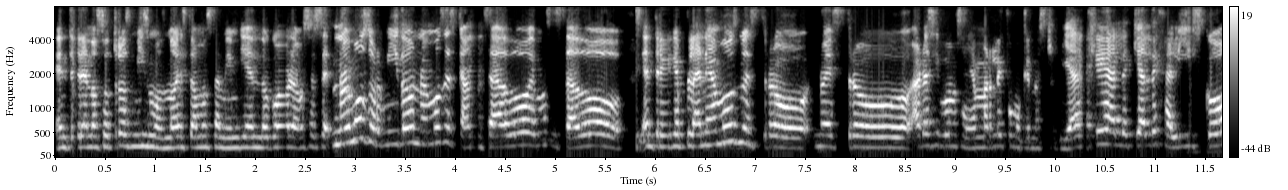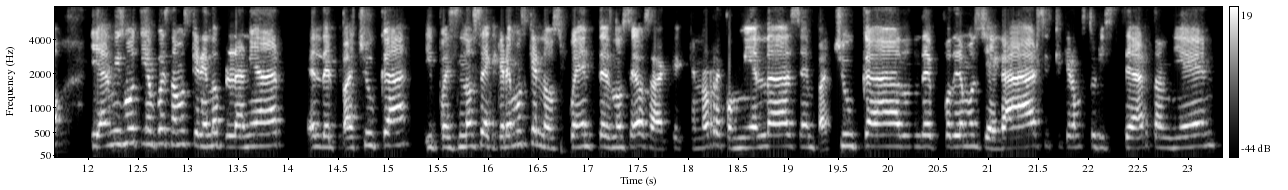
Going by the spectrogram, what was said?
entre nosotros mismos, ¿no? Estamos también viendo cómo lo vamos a hacer. No hemos dormido, no hemos descansado, hemos estado entre que planeamos nuestro, nuestro, ahora sí vamos a llamarle como que nuestro viaje al de aquí al de Jalisco y al mismo tiempo estamos queriendo planear el del Pachuca, y pues no sé, queremos que nos cuentes, no sé, o sea, que, nos recomiendas en Pachuca, dónde podríamos llegar, si es que queremos turistear también.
